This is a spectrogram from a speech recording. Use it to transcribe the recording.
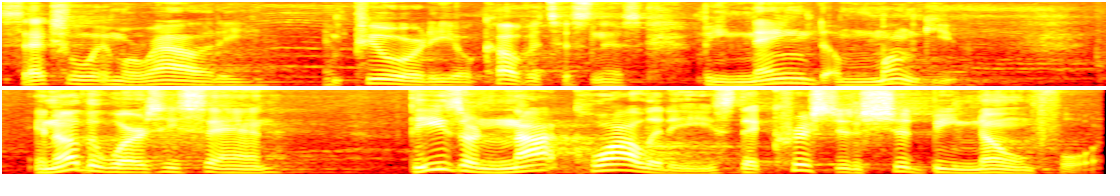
sexual immorality, impurity, or covetousness be named among you. In other words, he's saying, these are not qualities that Christians should be known for.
